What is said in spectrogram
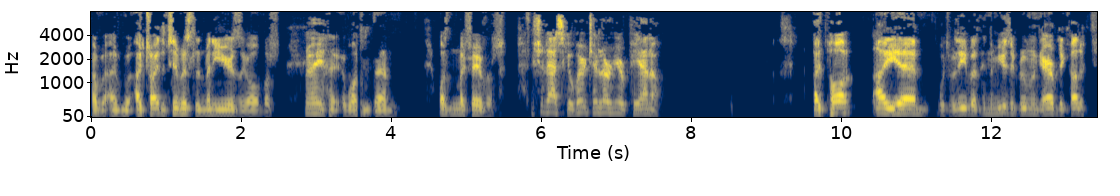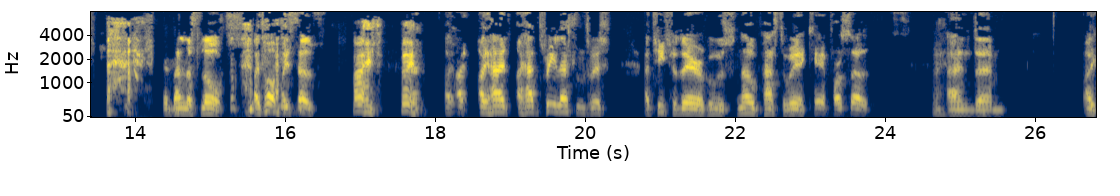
I, I, I, tried the tin whistle many years ago, but right. it wasn't um, wasn't my favourite. I should ask you, where did you learn your piano? I thought I um, would you believe it in the music room in Garbally College in Ballinasloe. I taught myself. Right, right. I, I, I had I had three lessons with a teacher there who's now passed away, Kay Purcell. Right. And um, I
